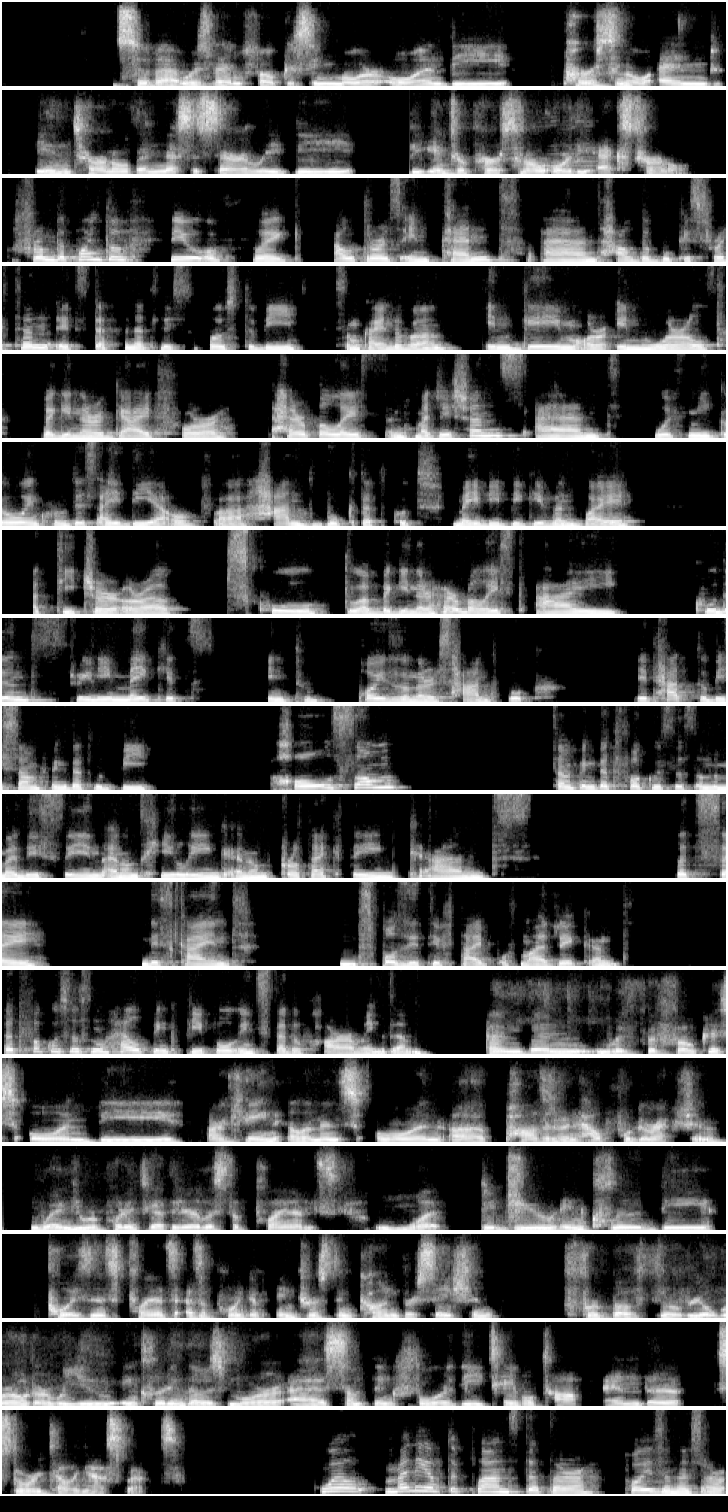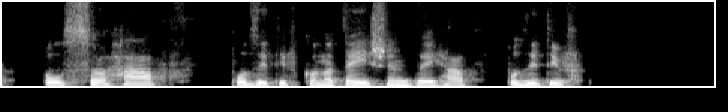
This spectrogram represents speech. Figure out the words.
So that was then focusing more on the personal and internal than necessarily the the interpersonal or the external. From the point of view of like author's intent and how the book is written, it's definitely supposed to be some kind of an in-game or in-world beginner guide for herbalists and magicians. And with me going with this idea of a handbook that could maybe be given by a teacher or a school to a beginner herbalist, I couldn't really make it into poisoner's handbook. It had to be something that would be wholesome, something that focuses on the medicine and on healing and on protecting and let's say this kind, this positive type of magic, and that focuses on helping people instead of harming them. And then with the focus on the arcane elements on a positive and helpful direction, when you were putting together your list of plants, what did you include the poisonous plants as a point of interest in conversation for both the real world, or were you including those more as something for the tabletop and the storytelling aspects? Well, many of the plants that are poisonous are also have positive connotations. They have positive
